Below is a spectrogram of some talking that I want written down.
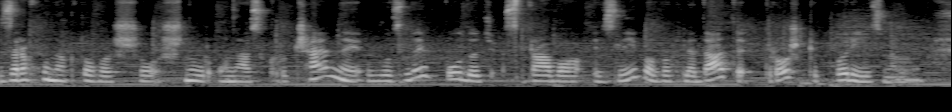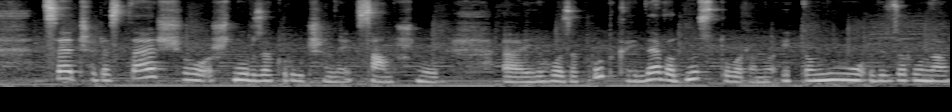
За рахунок того, що шнур у нас кручений, вузли будуть справа і зліва виглядати трошки по-різному. Це через те, що шнур закручений, сам шнур, е, його закрутка йде в одну сторону, і тому візерунок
